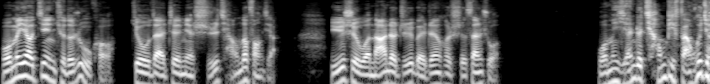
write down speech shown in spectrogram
我们要进去的入口就在这面石墙的方向。于是我拿着指北针和十三说。我们沿着墙壁返回去。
